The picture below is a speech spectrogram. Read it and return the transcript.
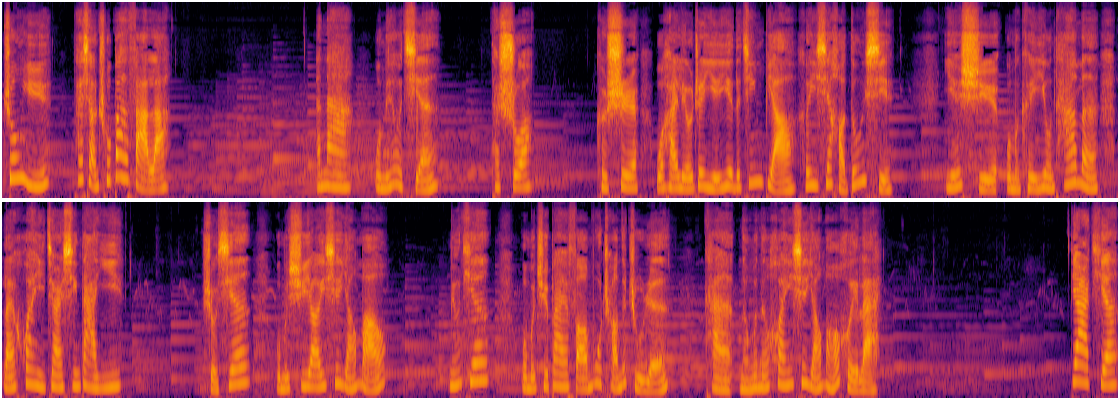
终于，她想出办法了。安娜，我没有钱，她说。可是我还留着爷爷的金表和一些好东西，也许我们可以用它们来换一件新大衣。首先，我们需要一些羊毛。明天我们去拜访牧场的主人，看能不能换一些羊毛回来。第二天，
